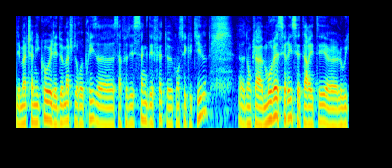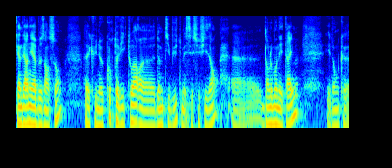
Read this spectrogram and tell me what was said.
les matchs amicaux et les deux matchs de reprise, euh, ça faisait cinq défaites consécutives. Donc la mauvaise série s'est arrêtée le week-end dernier à Besançon, avec une courte victoire d'un petit but, mais c'est suffisant, dans le Money Time. Et donc euh,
